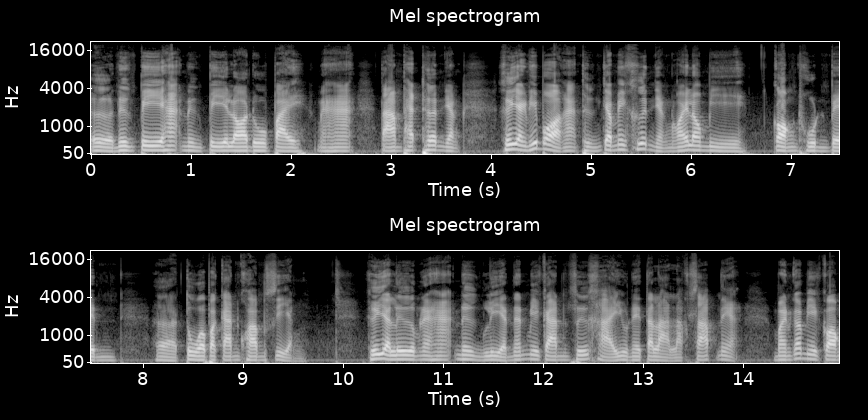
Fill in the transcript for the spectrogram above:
เออหนึ่งปีฮะหนึ่งปีรอดูไปนะฮะ ตามแพทเทิร์นอย่างคืออย่างที่บอกฮะถึงจะไม่ขึ้นอย่างน้อยเรามีกองทุนเป็นตัวประกันความเสี่ยง คืออย่าลืมนะฮะหนึ่งเหรียญนั้นมีการซื้อขายอยู่ในตลาดหลักทรัพย์เนี่ยมันก็มีกอง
